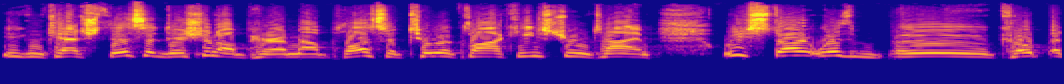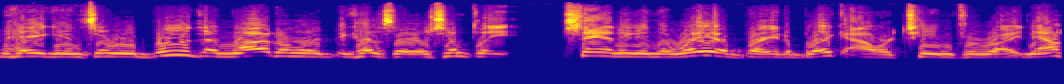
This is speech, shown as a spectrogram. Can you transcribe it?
You can catch this edition on Paramount Plus at 2 o'clock Eastern Time. We start with Boo, Copenhagen's, and we boo them not only because they are simply standing in the way of Breidablik, our team for right now,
